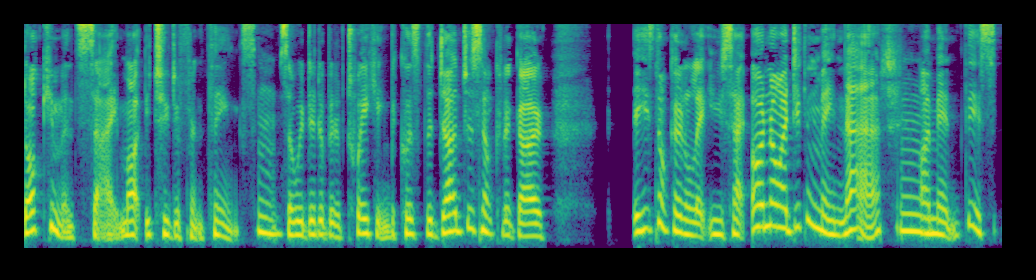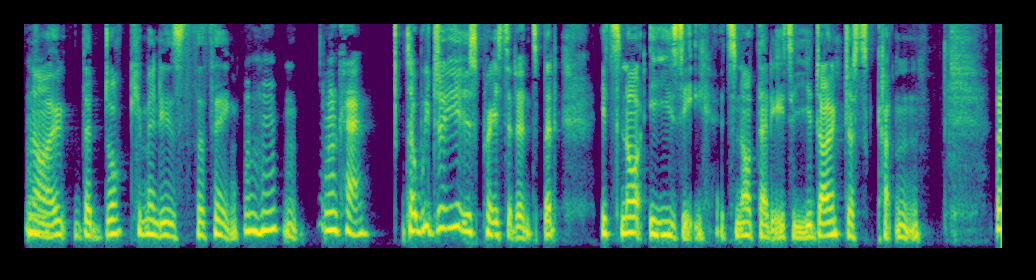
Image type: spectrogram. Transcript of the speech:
documents say might be two different things. Mm. So we did a bit of tweaking because the judge is not going to go, he's not going to let you say, oh, no, I didn't mean that. Mm. I meant this. No, the document is the thing. hmm Mm. Okay. So we do use precedents, but it's not easy. It's not that easy. You don't just cut and But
